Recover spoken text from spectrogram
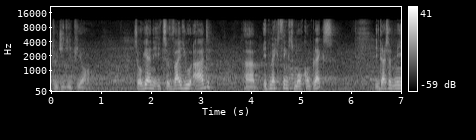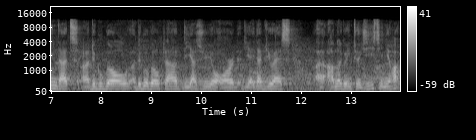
to GDPR. So again, it's a value add. Uh, it makes things more complex. It doesn't mean that uh, the Google, uh, the Google Cloud, the Azure, or the AWS uh, are not going to exist in Europe,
